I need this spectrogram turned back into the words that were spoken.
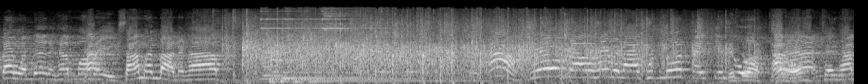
แป้งวันเดอร์นะครับมอบไปอีก 3,000 บาทนะครับ ลาคุณโน้ตไปเตรียมตัวครับนะฮะเชิญครับ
